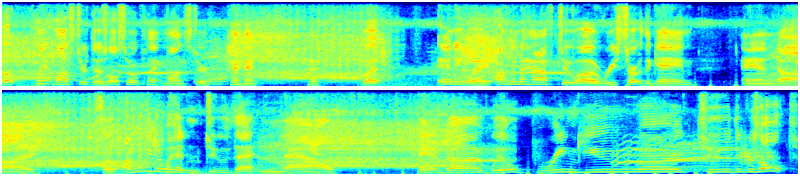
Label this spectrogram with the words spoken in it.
oh, plant monster. There's also a plant monster. but anyway, I'm going to have to uh, restart the game. And, uh, so I'm going to go ahead and do that now. And uh, we'll bring you uh, to the result.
